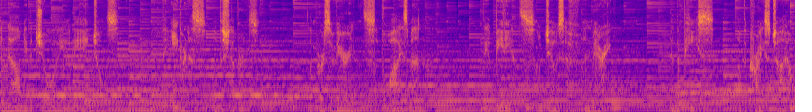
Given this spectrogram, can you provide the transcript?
And now may the joy of the angels, the eagerness of the shepherds, the perseverance of the wise men, the obedience of Joseph and Mary, and the peace of the Christ child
